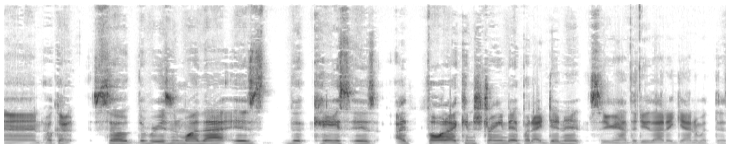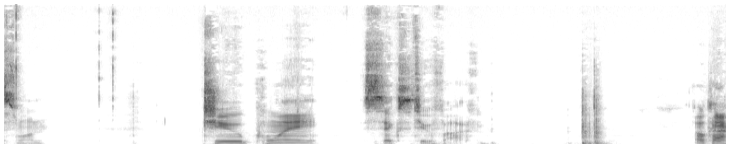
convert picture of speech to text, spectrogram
And okay, so the reason why that is the case is I thought I constrained it, but I didn't. So you're to have to do that again with this one. 2.625. Okay.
